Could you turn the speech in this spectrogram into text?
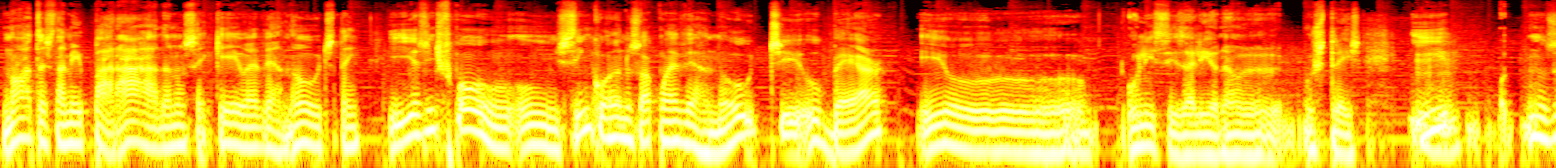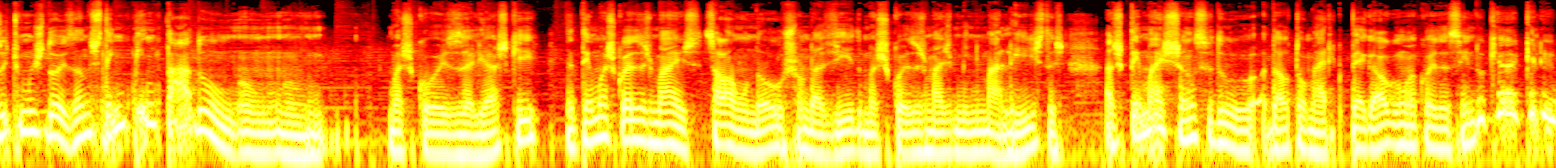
Notas tá meio parada, não sei o quê, o Evernote tem. E a gente ficou uns cinco anos só com o Evernote, o Bear e o Ulisses ali, né? Os três. E uhum. nos últimos dois anos tem pintado um, um, umas coisas ali. Acho que tem umas coisas mais, sei lá, um Notion da vida, umas coisas mais minimalistas. Acho que tem mais chance do da Automatic pegar alguma coisa assim do que aquele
